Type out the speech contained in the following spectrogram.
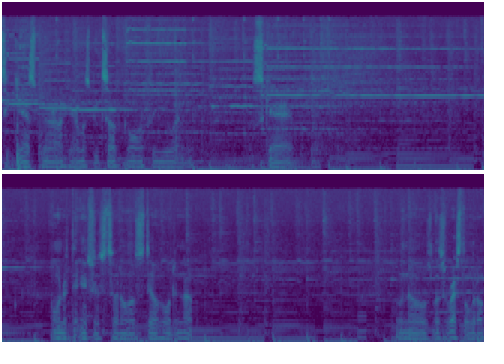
I see Gaspier out here. It must be tough going for you and Scab. I wonder if the entrance tunnel is still holding up. Who knows? Let's rest a little.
